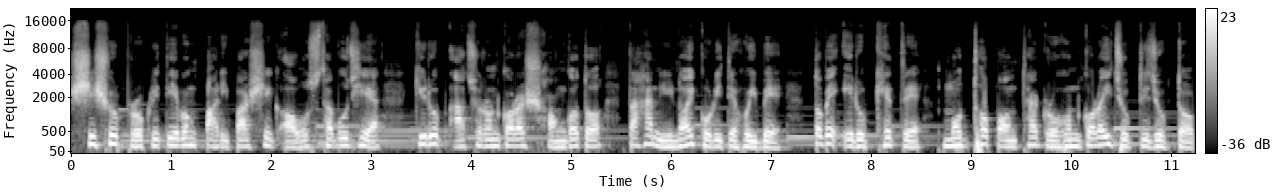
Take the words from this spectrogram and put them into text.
শিশুর প্রকৃতি এবং পারিপার্শ্বিক অবস্থা বুঝিয়া কিরূপ আচরণ করার সঙ্গত তাহা নির্ণয় করিতে হইবে, তবে এরূপ ক্ষেত্রে মধ্যপন্থা গ্রহণ করাই যুক্তিযুক্ত।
